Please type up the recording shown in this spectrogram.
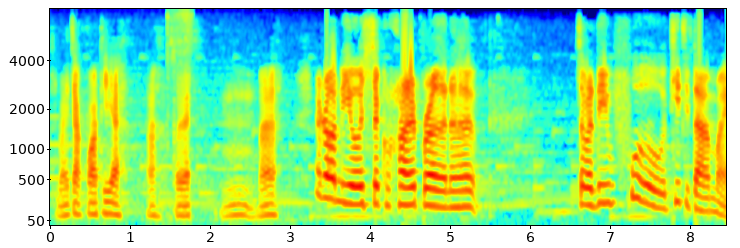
จดหมายจาก Portia อะเปิด อืม มา Hello new subscriber นะครับ สวัสดีผู้ที่ติดตามใหม่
